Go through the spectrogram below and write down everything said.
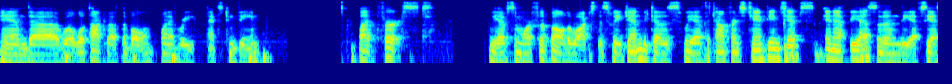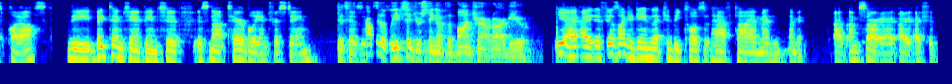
and uh, we'll we'll talk about the bowl whenever we next convene. But first, we have some more football to watch this weekend because we have the conference championships in FBS and then the FCS playoffs. The Big Ten championship is not terribly interesting. It's probably it's, the least interesting of the bunch, I would argue. Yeah, I, it feels like a game that could be close at halftime. And I mean, I, am sorry, I, I, should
